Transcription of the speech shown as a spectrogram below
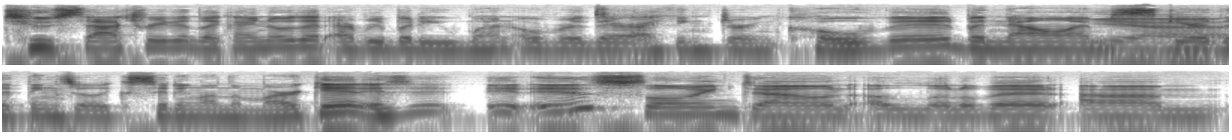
too saturated? Like I know that everybody went over there. I think during COVID, but now I'm Yeah. scared that things are like sitting on the market. Is it? It is slowing down a little bit. Um,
